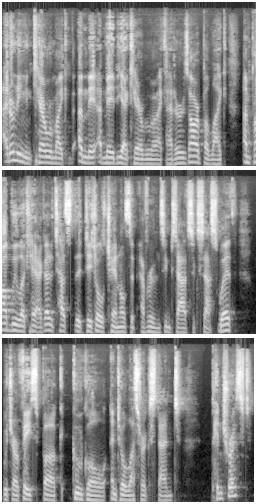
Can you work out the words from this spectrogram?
I don't even care where my uh, maybe I care where my competitors are, but like I'm probably like, hey, I got to test the digital channels that everyone seems to have success with, which are Facebook, Google, and to a lesser extent, Pinterest.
